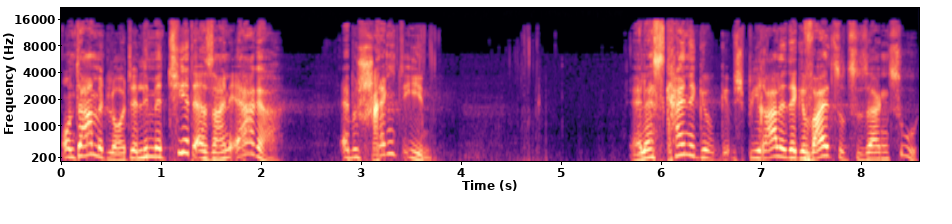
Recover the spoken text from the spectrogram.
Und damit, Leute, limitiert er seinen Ärger. Er beschränkt ihn. Er lässt keine Spirale der Gewalt sozusagen zu.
